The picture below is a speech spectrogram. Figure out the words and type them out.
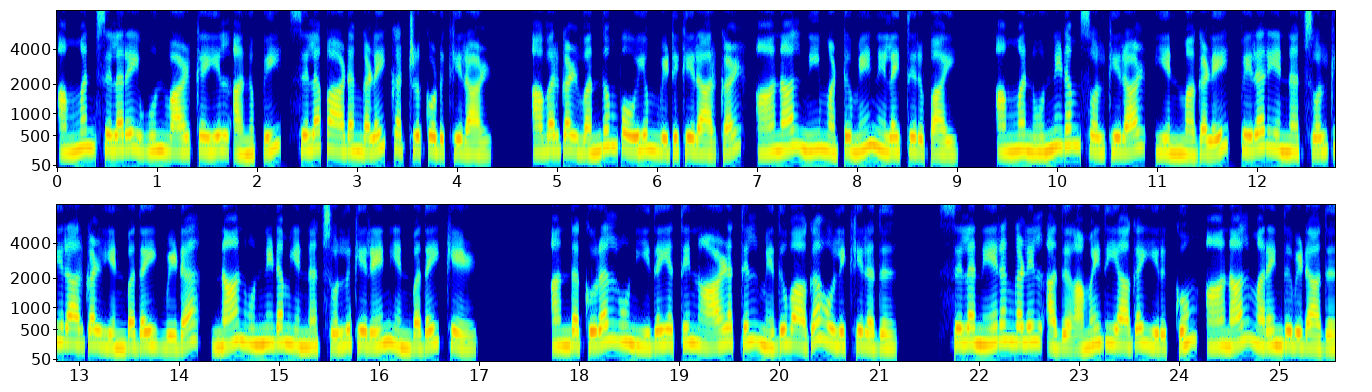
அம்மன் சிலரை உன் வாழ்க்கையில் அனுப்பி சில பாடங்களை கற்றுக் கொடுக்கிறாள். அவர்கள் வந்தும் போயும் விடுகிறார்கள் ஆனால் நீ மட்டுமே நிலைத்திருப்பாய். அம்மன் உன்னிடம் சொல்கிறாள் என் மகளே பிறர் என்ன சொல்கிறார்கள் என்பதை விட நான் உன்னிடம் என்ன சொல்லுகிறேன் என்பதை கேள். அந்த குரல் உன் இதயத்தின் ஆழத்தில் மெதுவாக ஒலிக்கிறது. சில நேரங்களில் அது அமைதியாக இருக்கும் ஆனால் மறைந்துவிடாது.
